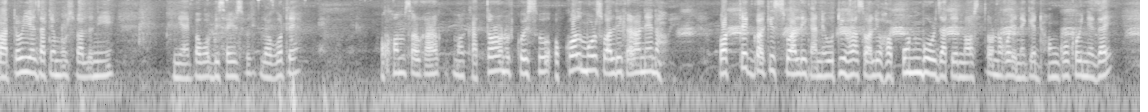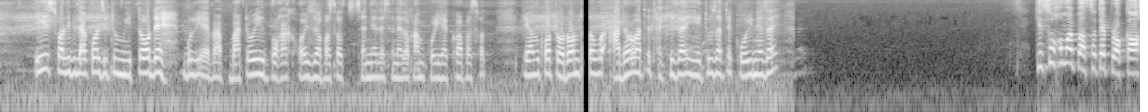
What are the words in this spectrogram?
বাতৰিয়ে যাতে মোৰ ছোৱালীজনী ন্যায় পাব বিচাৰিছোঁ। লগতে অসম চৰকাৰক মই কাতৰ অনুৰোধ কৰিছোঁ অকল মোৰ ছোৱালীৰ কাৰণে নহয় প্ৰত্যেকগৰাকী ছোৱালীৰ কাৰণে উঠি অহা ছোৱালীৰ সপোনবোৰ যাতে নষ্ট নকৰি এনেকৈ ধ্বংস কৰি নাযায়। এই ছোৱালীবিলাকৰ যিটো মৃতদেহ বুলি এবাৰ বাতৰি প্ৰকাশ হৈ যোৱাৰ পাছত চেনেলে চেনেলৰ কাম কৰি শেষ কৰাৰ পাছত তেওঁলোকৰ তদন্তবোৰ আধৰুৱাতে থাকি যায় সেইটো যাতে কৰি নাযায়। কিছু সময় পাছতে প্ৰকাশ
